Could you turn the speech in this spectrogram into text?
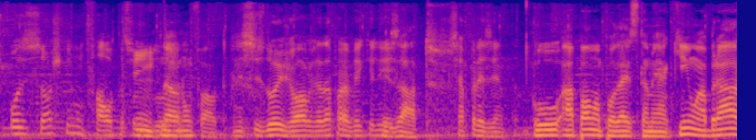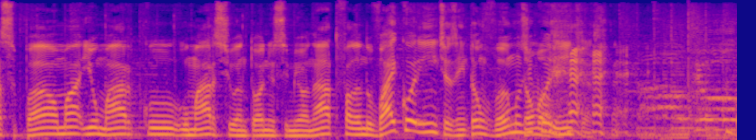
disposição acho que não falta. Sim. Dudu, Não, né? não falta. Nesses dois jogos já dá pra ver que ele Exato. se apresenta. O, a Palma Polese também aqui, um abraço, Palma. E o Marco, o Márcio Antônio Simeonato falando, vai Corinthians, então vamos Então de vamos. Corinthians.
